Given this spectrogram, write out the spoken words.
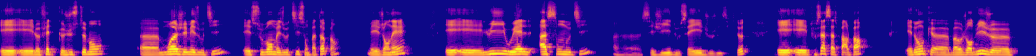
Et, le fait que justement, euh, moi, j'ai mes outils, et souvent mes outils sont pas top, hein, mais j'en ai. Et, lui ou elle a son outil, euh, c'est Gide ou Sage ou je ne sais qui d'autre. Et, tout ça, ça se parle pas. Et donc, euh, bah aujourd'hui, je,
